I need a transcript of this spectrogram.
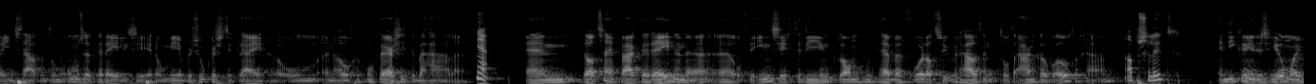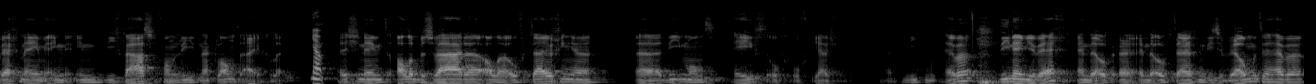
in staat bent om omzet te realiseren, om meer bezoekers te krijgen, om een hogere conversie te behalen. Ja. En dat zijn vaak de redenen uh, of de inzichten die een klant moet hebben voordat ze überhaupt tot aankoop overgaan. Absoluut. En die kun je dus heel mooi wegnemen in, in die fase van lead naar klant eigenlijk. Ja. Dus je neemt alle bezwaren, alle overtuigingen uh, die iemand heeft of, of juist uh, niet moet hebben, die neem je weg. En de, en de overtuigingen die ze wel moeten hebben,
